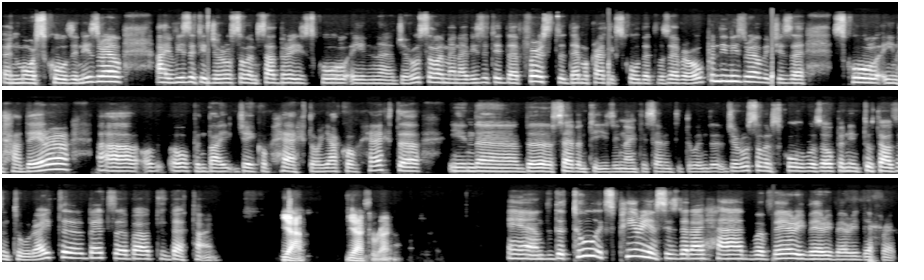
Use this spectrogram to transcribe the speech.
and more schools in Israel. I visited Jerusalem Sudbury School in uh, Jerusalem, and I visited the first democratic school that was ever opened in Israel, which is a school in Hadera, uh, opened by Jacob Hecht or Yaakov Hecht. Uh, in the, the 70s in 1972 and the jerusalem school was opened in 2002 right uh, Bets about that time? Yeah. Yeah correct and the two experiences that i had were very very very different.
